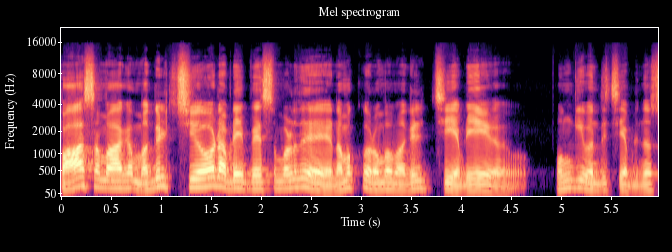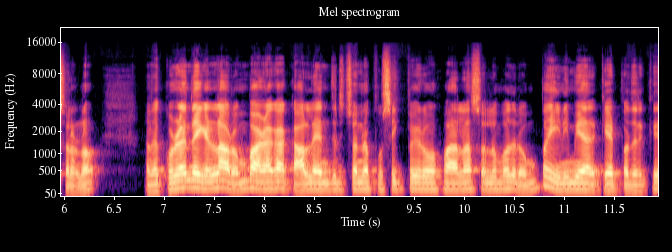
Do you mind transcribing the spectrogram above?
பாசமாக மகிழ்ச்சியோடு அப்படியே பேசும்பொழுது நமக்கும் ரொம்ப மகிழ்ச்சி அப்படியே பொங்கி வந்துச்சு அப்படின்னு தான் சொல்லணும். அந்த குழந்தைகள்லாம் ரொம்ப அழகாக காலைல எழுந்திரிச்சோன்னே புசிக்கு போயிடுவோம் அதெல்லாம் சொல்லும்போது ரொம்ப இனிமையாக கேட்பதற்கு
